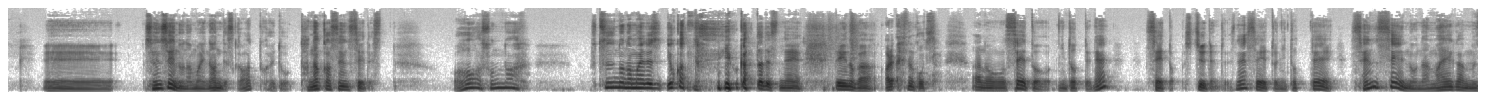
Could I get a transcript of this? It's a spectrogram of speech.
「えー、先生の名前何ですか?」とか言うと「田中先生です」ああそんな普通の名前です。よかった。よかったですね。っていうのがあれ？なんか落ちた。あの生徒にとってね。生徒スチューデントですね。生徒にとって先生の名前が難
